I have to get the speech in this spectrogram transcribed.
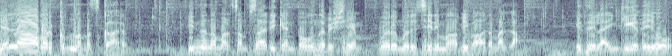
എല്ലാവർക്കും നമസ്കാരം. ഇന്ന് നമ്മൾ സംസാരിക്കാൻ പോകുന്ന വിഷയം വെറുമൊരു സിനിമാ വിവാദമല്ല. ഇത് ലൈംഗികതയോ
